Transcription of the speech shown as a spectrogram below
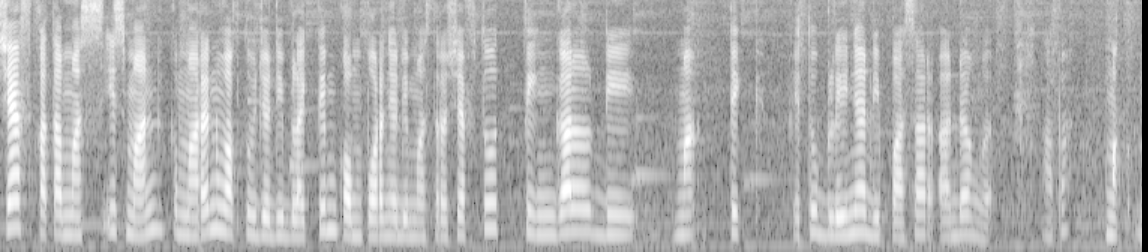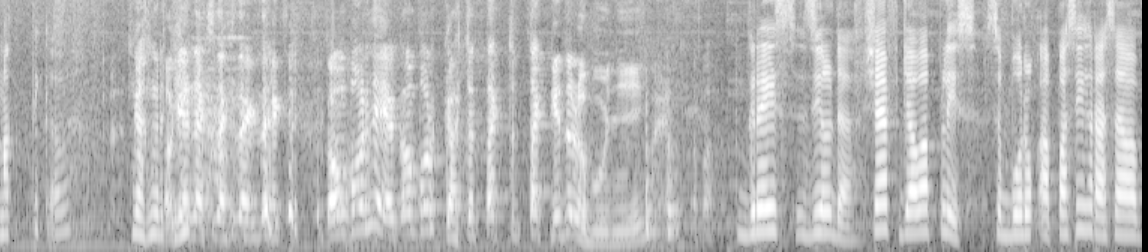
Chef kata Mas Isman kemarin waktu jadi black team kompornya di Master Chef tuh tinggal di Maktik. Itu belinya di pasar ada nggak? Apa? Mak Maktik apa? Nggak ngerti. Oke, next, next, next, next. Kompornya ya, kompor gas cetek-cetek gitu loh bunyi. Apa? Grace Zilda, Chef jawab please. Seburuk apa sih rasa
